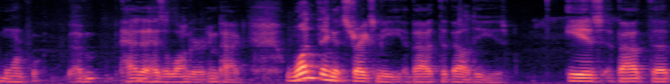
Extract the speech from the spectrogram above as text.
more important, um, has, has a longer impact. One thing that strikes me about the Valdez is about the,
